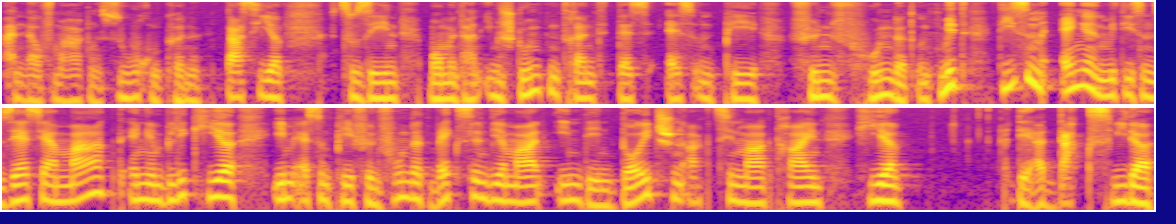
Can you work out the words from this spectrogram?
Anlaufmarken suchen können. Das hier zu sehen momentan im Stundentrend des S&P 500 und mit diesem engen, mit diesem sehr, sehr marktengen Blick hier im S&P 500 wechseln wir mal in den deutschen Aktienmarkt rein. Hier der DAX wieder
